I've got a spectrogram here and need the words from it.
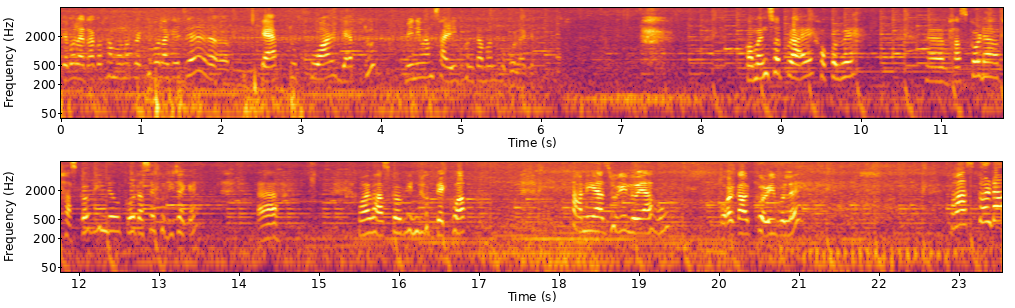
কেৱল এটা কথা মনত ৰাখিব লাগে যে গেপটো খোৱাৰ গেপটো মিনিমাম চাৰি ঘণ্টামান হ'ব লাগে। কমেণ্টছত প্ৰায় সকলোৱে ভাস্কৰ দা ভাস্কৰ ভিন্দৌ ক'ত আছে সুধি থাকে। মই ভাস্কৰ ভিন্দৌক দেখুৱাম। পানী আজুৰি লৈ আহোঁ ৱৰ্কআউট কৰিবলৈ। ভাস্কৰ দা!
